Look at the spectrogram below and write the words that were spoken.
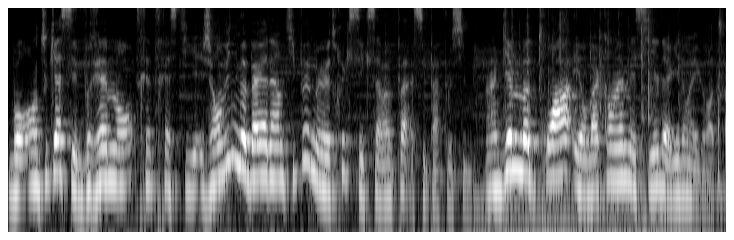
Bon, en tout cas, c'est vraiment très très stylé. J'ai envie de me balader un petit peu, mais le truc, c'est que ça va pas, c'est pas possible. Un game mode 3, et on va quand même essayer d'aller dans les grottes.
